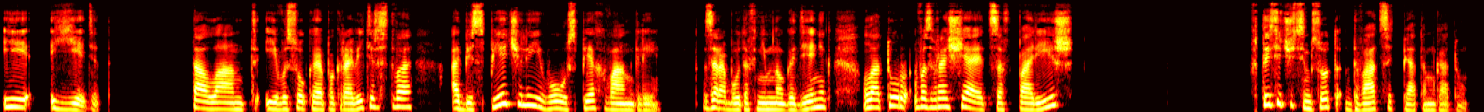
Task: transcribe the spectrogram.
и едет. Талант и высокое покровительство обеспечили его успех в Англии. Заработав немного денег, Латур возвращается в Париж в 1725 году.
